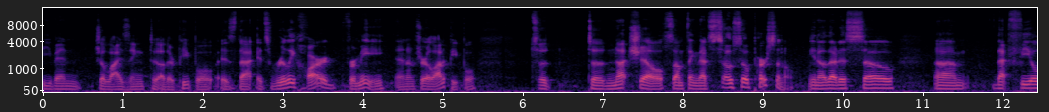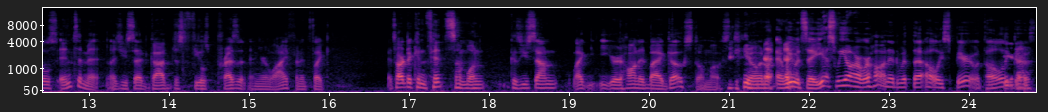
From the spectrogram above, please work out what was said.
evangelizing to other people, is that it's really hard for me, and I'm sure a lot of people, to to nutshell something that's so so personal. You know, that is so um, that feels intimate. As you said, God just feels present in your life, and it's like it's hard to convince someone because you sound like you're haunted by a ghost almost you know and, and we would say yes we are we're haunted with the holy spirit with the holy Yeah. ghost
